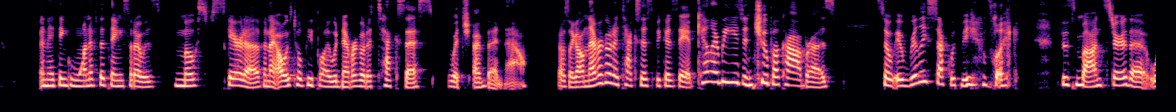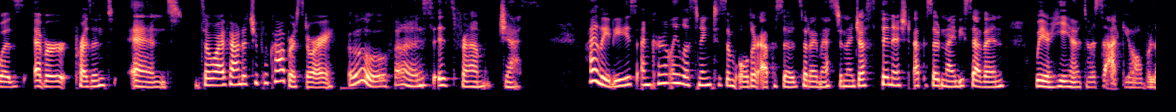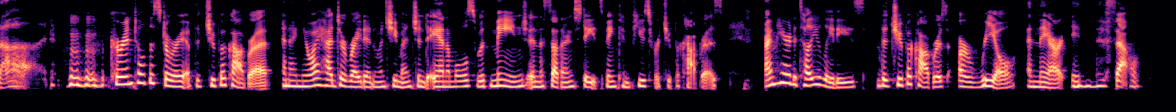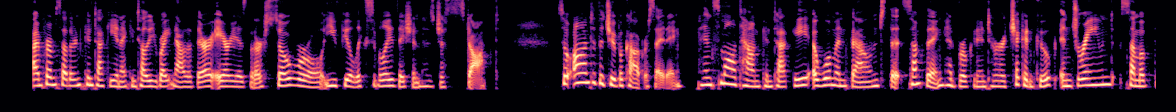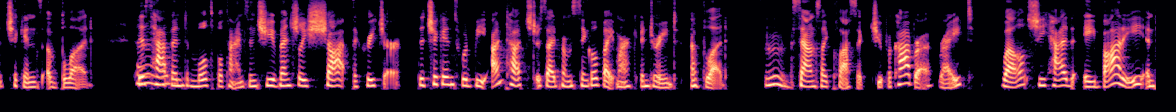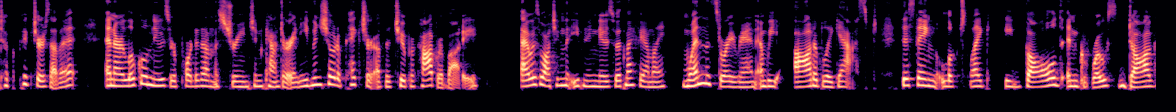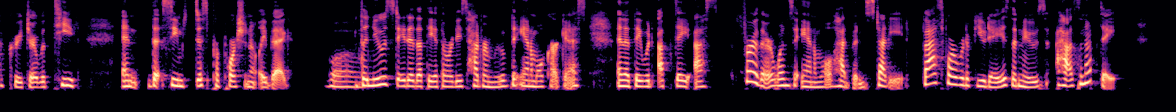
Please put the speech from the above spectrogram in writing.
And I think one of the things that I was most scared of, and I always told people I would never go to Texas, which I've been now. But I was like, I'll never go to Texas because they have killer bees and chupacabras. So it really stuck with me like this monster that was ever present. And so I found a chupacabra story. Oh, fun. This is from Jess. Hi, ladies. I'm currently listening to some older episodes that I missed, and I just finished episode 97. We're here to suck your blood. Corinne told the story of the chupacabra, and I knew I had to write in when she mentioned animals with mange in the southern states being confused for chupacabras. I'm here to tell you, ladies, the chupacabras are real and they are in the south. I'm from southern Kentucky, and I can tell you right now that there are areas that are so rural you feel like civilization has just stopped. So, on to the chupacabra sighting. In small town Kentucky, a woman found that something had broken into her chicken coop and drained some of the chickens of blood. This Dad. happened multiple times, and she eventually shot the creature. The chickens would be untouched aside from a single bite mark and drained of blood. Mm. Sounds like classic chupacabra, right? Well, she had a body and took pictures of it, and our local news reported on the strange encounter and even showed a picture of the chupacabra body. I was watching the evening news with my family when the story ran, and we audibly gasped. This thing looked like a bald and gross dog creature with teeth and that seemed disproportionately big. Whoa. The news stated that the authorities had removed the animal carcass and that they would update us further once the animal had been studied. Fast forward a few days, the news has an update.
